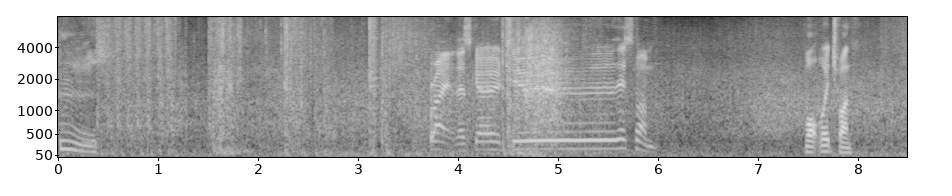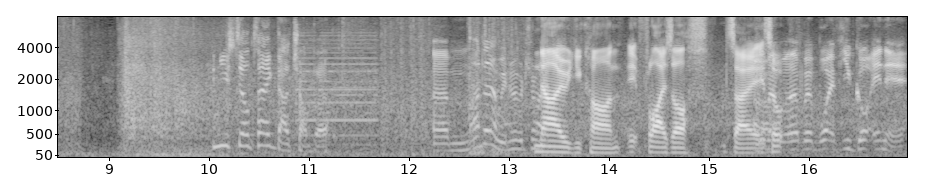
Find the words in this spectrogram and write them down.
Hmm. Right, let's go to this one. What? Which one? Can you still take that chopper? Um, I don't know. We've never tried. No, you can't. It flies off. So Oh, it's but, but- but what if you got in it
